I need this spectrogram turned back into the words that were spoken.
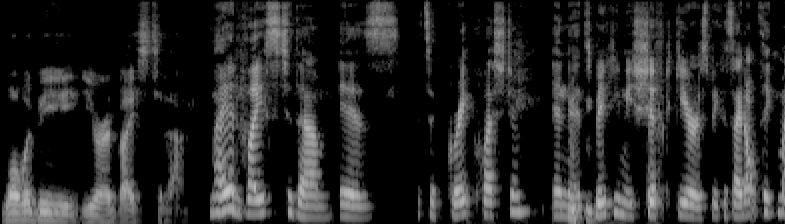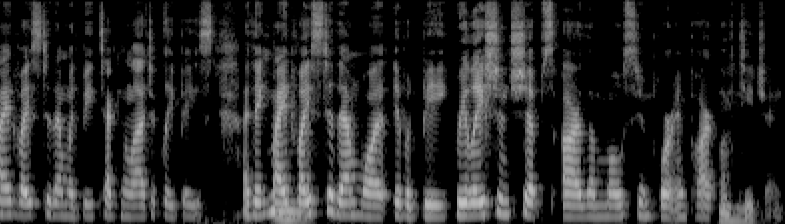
what would be your advice to them? My advice to them is it's a great question and it's making me shift gears because I don't think my advice to them would be technologically based. I think my mm-hmm. advice to them what it would be relationships are the most important part of mm-hmm. teaching.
